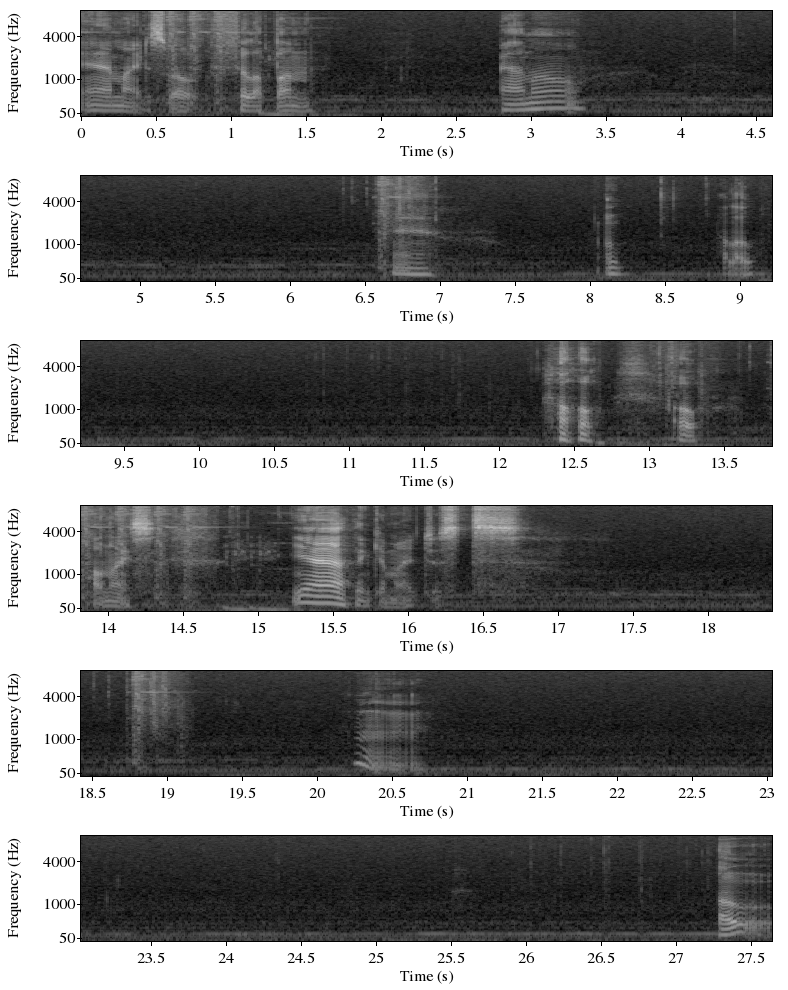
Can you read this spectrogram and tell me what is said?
yeah, I might as well fill up on ammo. Yeah. Oh, hello. Oh, oh, how nice. Yeah, I think I might just... Hmm. Oh.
